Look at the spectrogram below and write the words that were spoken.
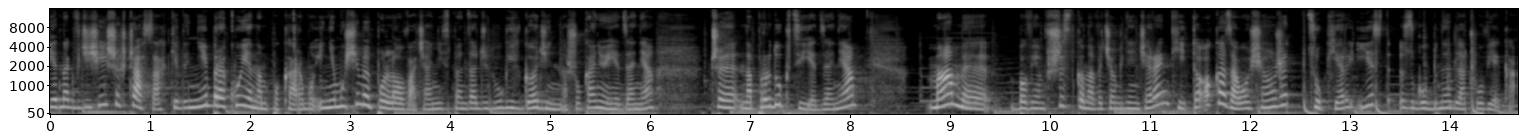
Jednak w dzisiejszych czasach, kiedy nie brakuje nam pokarmu i nie musimy polować ani spędzać długich godzin na szukaniu jedzenia czy na produkcji jedzenia, mamy bowiem wszystko na wyciągnięcie ręki, to okazało się, że cukier jest zgubny dla człowieka.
